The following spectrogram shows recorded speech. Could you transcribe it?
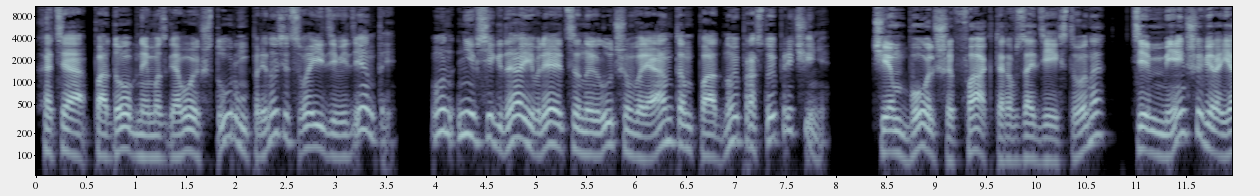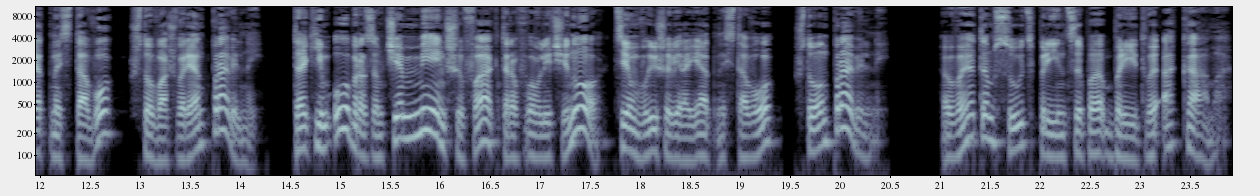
Хотя подобный мозговой штурм приносит свои дивиденды, он не всегда является наилучшим вариантом по одной простой причине. Чем больше факторов задействовано, тем меньше вероятность того, что ваш вариант правильный. Таким образом, чем меньше факторов вовлечено, тем выше вероятность того, что он правильный. В этом суть принципа бритвы Акама,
